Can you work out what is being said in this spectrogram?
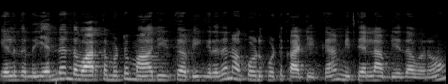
எழுதணும். எந்தெந்த வார்த்தை மட்டும் மாறி இருக்கு அப்படிங்கிறத நான் கோடு போட்டு காட்டியிருக்கேன். மித்தெல்லாம் அப்படியே தான் வரும்.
